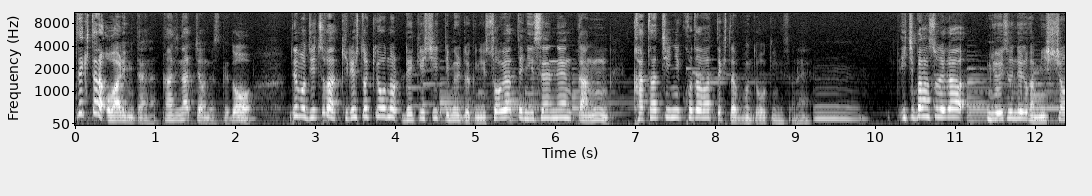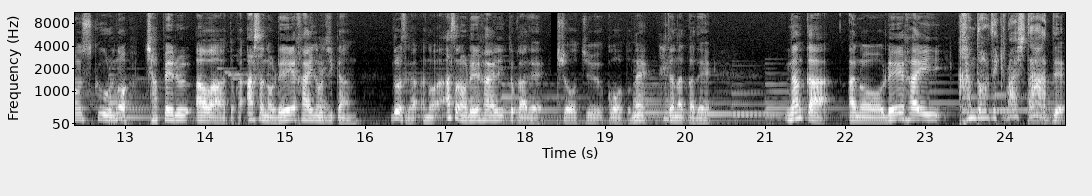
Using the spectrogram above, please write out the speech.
できたら終わりみたいな感じになっちゃうんですけど、でも実はキリスト教の歴史って見るときにそうやって2000年間形にこだわってきた部分って大きいんですよね。うん。一番それが如実に出るのがミッションスクールのチャペルアワーとか朝の礼拝の時間、どうですか？あの朝の礼拝とかで小中高とね来た中で、なんかあの礼拝感動できましたって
